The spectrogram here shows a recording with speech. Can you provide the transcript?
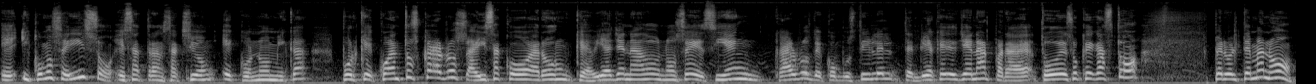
eh, y cómo se hizo esa transacción económica, porque cuántos carros, ahí sacó Aarón que había llenado, no sé, 100 carros de combustible, tendría que llenar para todo eso que gastó, pero el tema no,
